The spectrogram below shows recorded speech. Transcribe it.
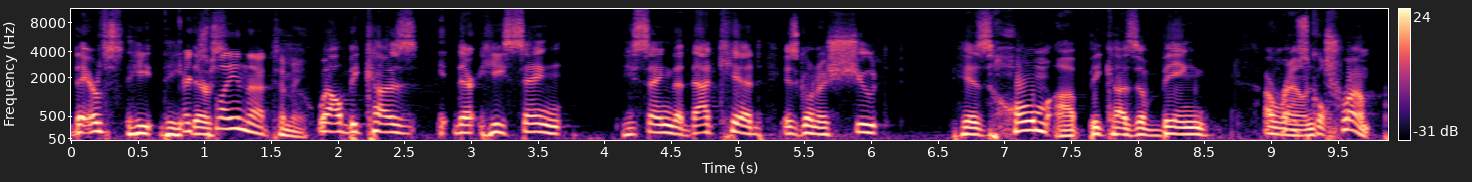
There's he, he there's- Explain that to me. well, because there, he's saying he's saying that that kid is going to shoot his home up because of being around Trump,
